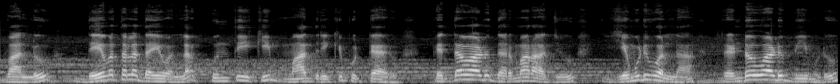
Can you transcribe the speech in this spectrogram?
వాళ్ళు దేవతల దయ వల్ల కుంతికి మాద్రికి పుట్టారు. పెద్దవాడు ధర్మరాజు యముడి వల్ల రెండోవాడు భీముడు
